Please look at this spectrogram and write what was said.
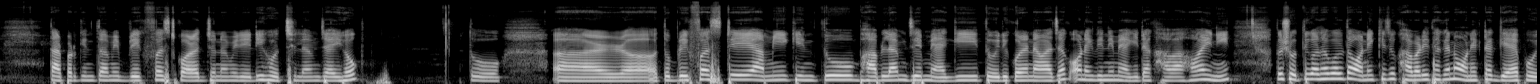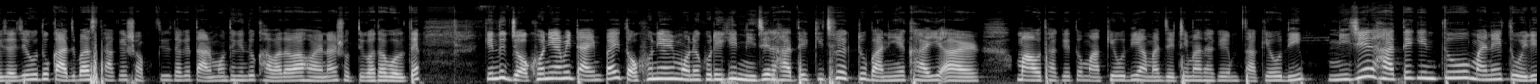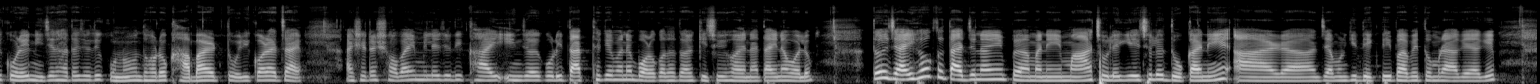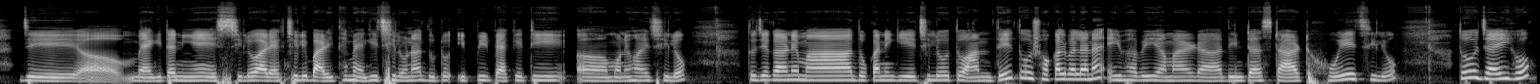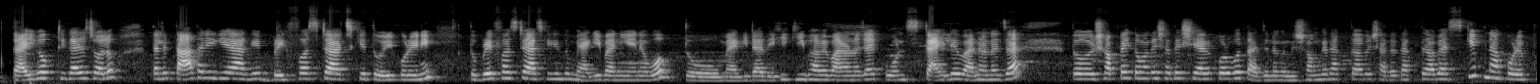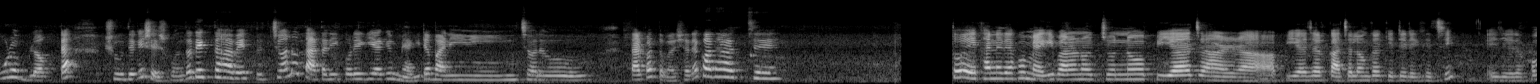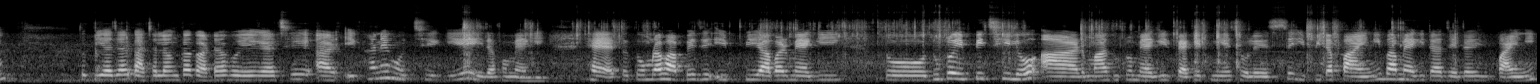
তারপর কিন্তু আমি ব্রেকফাস্ট করার জন্য আমি রেডি হচ্ছিলাম, যাই হোক। তো আর তো ব্রেকফাস্টে আমি কিন্তু ভাবলাম যে ম্যাগি তৈরি করে নেওয়া যাক। অনেক দিনই ম্যাগিটা খাওয়া হয়নি। তো সত্যি কথা বলতে অনেক কিছু খাবারই থাকে না, অনেকটা গ্যাপ হয়ে যায়। যেহেতু কাজবাজ থাকে সব কিছু থাকে, তার মধ্যে কিন্তু খাওয়া দাওয়া হয় না, সত্যি কথা বলতে। কিন্তু যখনই আমি টাইম পাই, তখনই আমি মনে করি কি নিজের হাতে কিছু একটু বানিয়ে খাই আর মাও থাকে তো মাকেও দিই, আমার জেঠিমা থাকে তাকেও দিই। নিজের হাতে কিন্তু মানে তৈরি করে, নিজের হাতে যদি কোনো ধরো খাবার তৈরি করা যায় আর সেটা সবাই মিলে যদি খাই এনজয় করি, তার থেকে মানে বড় কথা তো আর কিছুই হয় না, তাই না বলো? তো যাই হোক, তো তার জন্য আমি মানে মা চলে গিয়েছিল দোকানে আর যেমন কি দেখতেই পাবে তোমরা আগে আগে যে ম্যাগিটা নিয়ে এসেছিল আর অ্যাকচুয়ালি বাড়িতে ম্যাগি ছিল না, দুটো ইপির প্যাকেটই মনে হয় ছিল। তো যে কারণে মা দোকানে গিয়েছিল তো আনতে। তো সকালবেলা না এইভাবেই আমার দিনটা স্টার্ট হয়েছিল। তো যাই হোক যাই হোক, ঠিক আছে, চলো। তাহলে তাড়াতাড়ি গিয়ে আগে ব্রেকফাস্টটা আজকে তৈরি করে নিই তো ব্রেকফাস্টে আজকে কিন্তু ম্যাগি বানিয়ে নেব। তো ম্যাগিটা দেখি কীভাবে বানানো যায়, কোন স্টাইলে বানানো যায়। তো সবটাই তোমাদের সাথে শেয়ার করব, তার জন্য কিন্তু সঙ্গে থাকতে হবে, সাথে থাকতে হবে স্কিপ না করে পুরো ব্লগটা শুরু থেকে শেষ পর্যন্ত দেখতে হবে। তো চলো তাড়াতাড়ি করে গিয়ে আগে ম্যাগিটা বানিয়ে নিই, চলো। তারপর তোমার সাথে কথা হচ্ছে। তো এখানে দেখো ম্যাগি বানানোর জন্য পেঁয়াজ আর পেঁয়াজ আর কাঁচা লঙ্কা কেটে রেখেছি, এই যে এরকম। তো পেঁয়াজ আর কাঁচা লঙ্কা কাটা হয়ে গেছে, আর এখানে হচ্ছে গিয়ে এই দেখো ম্যাগি। হ্যাঁ তো তোমরা ভাববে যে ইপ্পি, আবার ম্যাগি। তো দুটো ইপ্পি ছিল আর মা দুটো ম্যাগির প্যাকেট নিয়ে চলে এসছে। ইপ্পিটা পাইনি বা ম্যাগিটা যেটাই পাইনি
